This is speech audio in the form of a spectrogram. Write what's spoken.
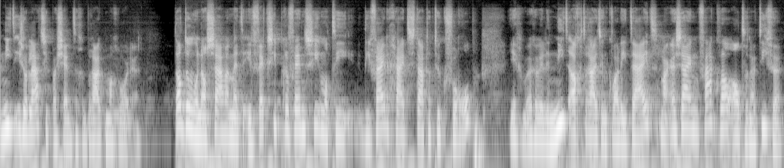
niet-isolatiepatiënten gebruikt mag worden. Dat doen we dan samen met de infectiepreventie, want die, die veiligheid staat natuurlijk voorop. We willen niet achteruit in kwaliteit, maar er zijn vaak wel alternatieven.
